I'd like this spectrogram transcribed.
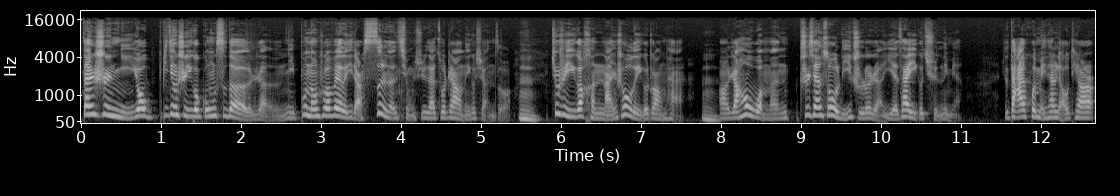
但是你又毕竟是一个公司的人，你不能说为了一点私人的情绪在做这样的一个选择，嗯就是一个很难受的一个状态嗯啊。然后我们之前所有离职的人也在一个群里面，就大家会每天聊天儿，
